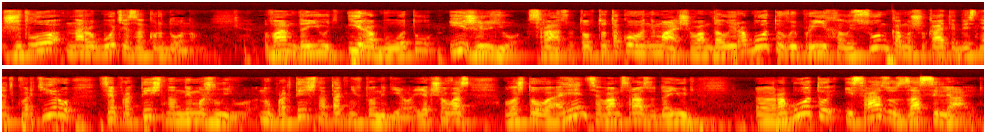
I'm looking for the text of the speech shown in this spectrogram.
Житло на роботі за кордоном. Вам дають і роботу, і жилье сразу. Тобто такого немає, що вам дали роботу, ви приїхали з сумками, шукаєте де зняти квартиру. Це практично неможливо. Ну, практично так ніхто не робить. Якщо вас влаштовує агенція, вам сразу дають е, роботу і сразу заселяють.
